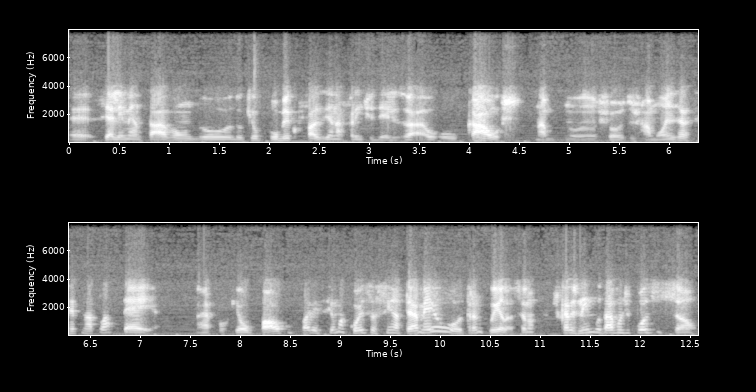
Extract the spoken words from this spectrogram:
é, se alimentavam do, do que o público fazia na frente deles. O, o caos na, no, nos shows dos Ramones era sempre na plateia, né? Porque o palco parecia uma coisa assim até meio tranquila. Não, os caras nem mudavam de posição.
